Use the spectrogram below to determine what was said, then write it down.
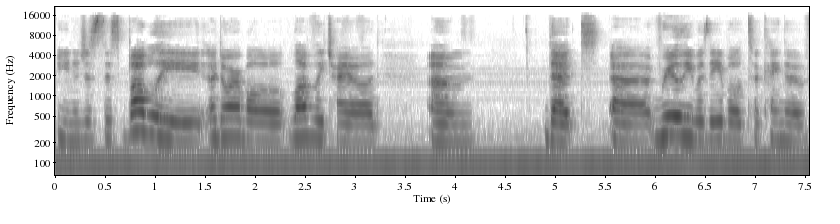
you know, just this bubbly, adorable, lovely child um, that uh, really was able to kind of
